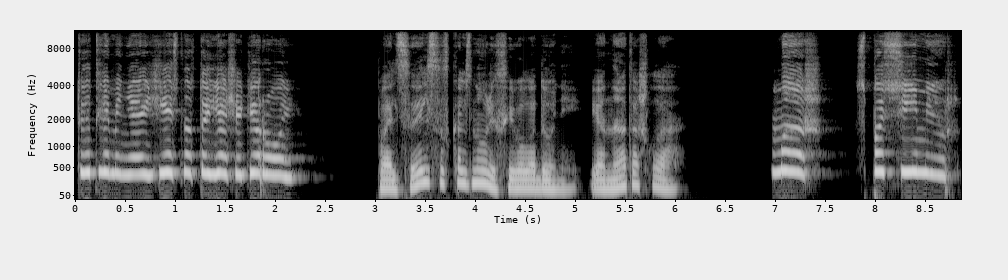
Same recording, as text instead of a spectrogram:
ты для меня и есть настоящий герой. Пальцы Эль соскользнули с его ладоней, и она отошла. Мэш, спаси мир.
